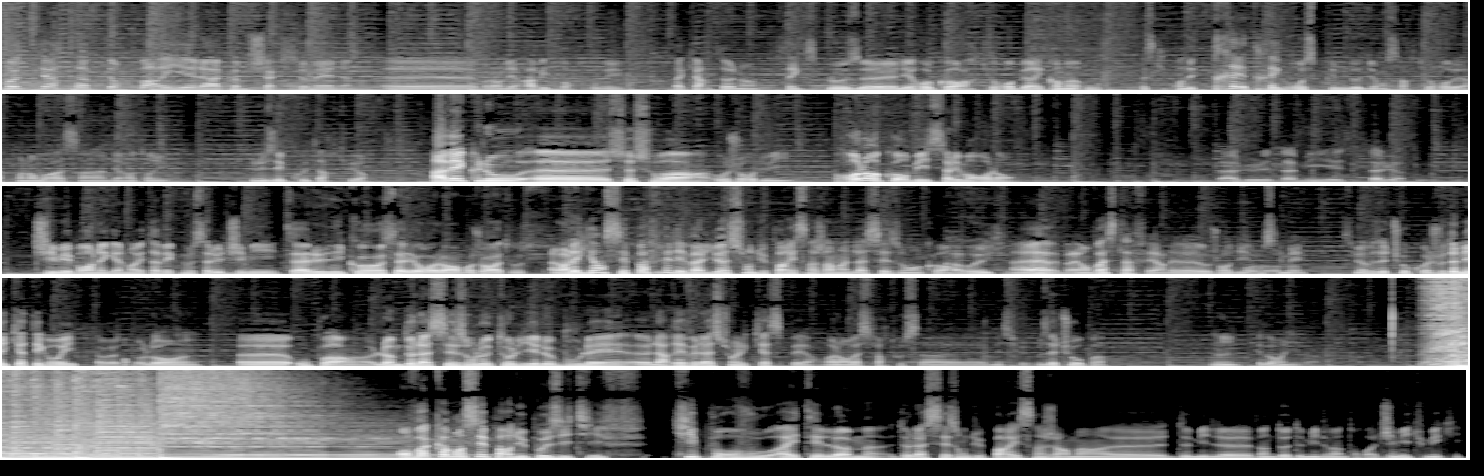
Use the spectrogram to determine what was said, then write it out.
Podcast After Paris est là comme chaque semaine. Euh, voilà, on est ravis de vous retrouver. Ça cartonne, hein. ça explose euh, les records. Arthur Robert est comme un ouf parce qu'il prend des très très grosses primes d'audience. Arthur Robert, qu'on embrasse hein, bien entendu. Tu nous écoutes Arthur. Avec nous euh, ce soir, aujourd'hui, Roland Courbis. Salut mon Roland. Salut les amis et salut à tous. Jimmy Brown également est avec nous. Salut Jimmy. Salut Nico, salut Roland, bonjour à tous. Alors les gars, on s'est pas fait l'évaluation du Paris Saint-Germain de la saison encore. Ah oui, Ouais, bah, on va se la faire aujourd'hui. Oh on s'y met. Si vous êtes chaud quoi? Je vous donne les catégories. ça va être long. Hein. Euh, ou pas. hein. L'homme de la saison, le taulier, le boulet, euh, la révélation et le Casper. Voilà, on va se faire tout ça, euh, messieurs. Vous êtes chaud ou pas? Oui. C'est bon, on y va. On va commencer par du positif. Qui pour vous a été l'homme de la saison du Paris Saint-Germain euh, 2022-2023 Jimmy, tu mets qui?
